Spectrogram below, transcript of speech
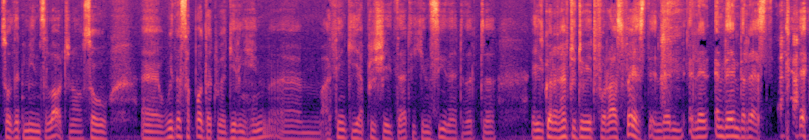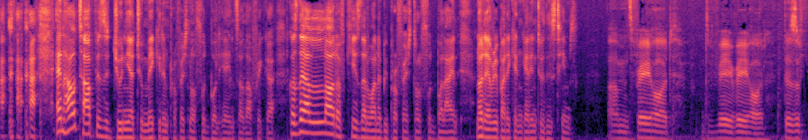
So that means a lot, you know. So. Uh, with the support that we're giving him, um, I think he appreciates that. He can see that that uh, he's going to have to do it for us first, and then and then and then the rest. and how tough is it, Junior, to make it in professional football here in South Africa? Because there are a lot of kids that want to be professional footballer, and not everybody can get into these teams. Um, it's very hard. It's very very hard. There's a f-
